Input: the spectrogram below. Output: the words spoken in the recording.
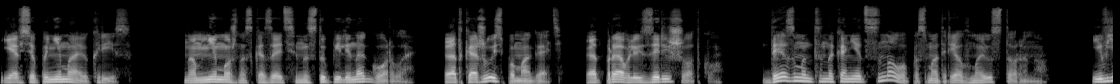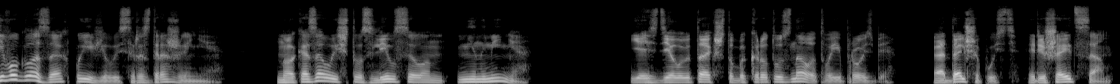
«Я все понимаю, Крис, но мне, можно сказать, наступили на горло. Откажусь помогать. Отправлюсь за решетку. Дезмонд, наконец, снова посмотрел в мою сторону. И в его глазах появилось раздражение. Но оказалось, что злился он не на меня. «Я сделаю так, чтобы Крот узнал о твоей просьбе. А дальше пусть решает сам»,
